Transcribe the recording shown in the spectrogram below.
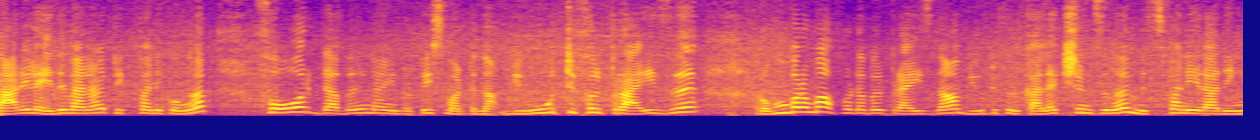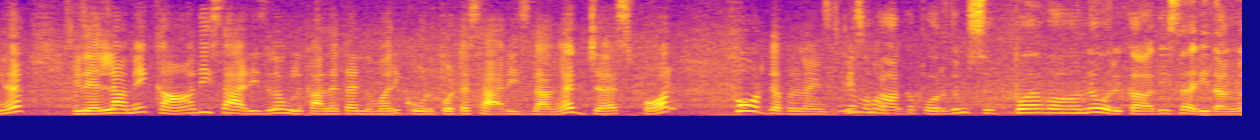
சாரியில் எது வேணாலும் பிக் பண்ணிக்கோங்க. ஃபோர் டபுள் நைன் ருபீஸ் மட்டும்தான். பியூட்டிஃபுல் ப்ரைஸு ரொம்ப ரொம்ப அஃபோர்டபுள் ப்ரைஸ் தான். பியூட்டிஃபுல் கலெக்ஷன்ஸுங்க மிஸ் பண்ணிடாதீங்க இது எல்லாமே காதி சாரீஸில் உங்களுக்கு அழகாக இந்த மாதிரி கோடு போட்ட சாரீஸ் தாங்க. Just for four double nine rupees பார்க்க போகிறதும் சூப்பரான ஒரு காதி சாரி தாங்க.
